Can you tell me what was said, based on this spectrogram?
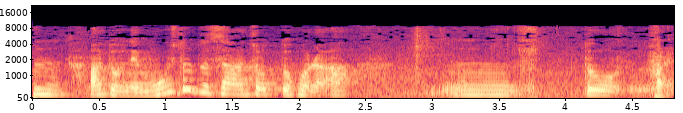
うん、あとねもう一つさちょっとほらあうーんと、はい。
